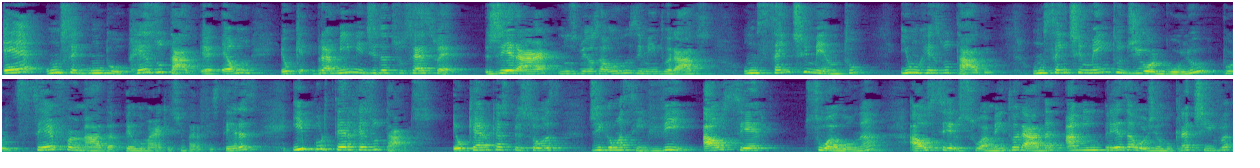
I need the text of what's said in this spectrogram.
E um segundo resultado é, é um, eu para mim medida de sucesso é gerar nos meus alunos e mentorados um sentimento e um resultado. Um sentimento de orgulho por ser formada pelo marketing para festeiras e por ter resultados. Eu quero que as pessoas digam assim: Vivi, ao ser sua aluna, ao ser sua mentorada, a minha empresa hoje é lucrativa,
